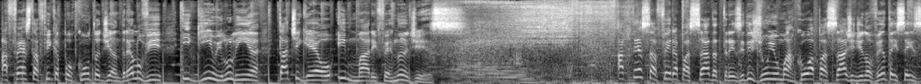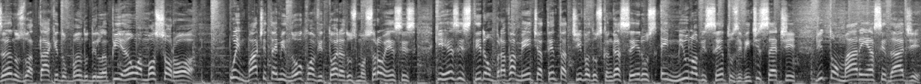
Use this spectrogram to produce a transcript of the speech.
a festa fica por conta de André Luvi, Iguinho e Lulinha, Tati Guel e Mari Fernandes. A terça-feira passada, 13 de junho, marcou a passagem de 96 anos do ataque do bando de Lampião a Mossoró. O embate terminou com a vitória dos moçoroenses, que resistiram bravamente à tentativa dos cangaceiros em 1927 de tomarem a cidade.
